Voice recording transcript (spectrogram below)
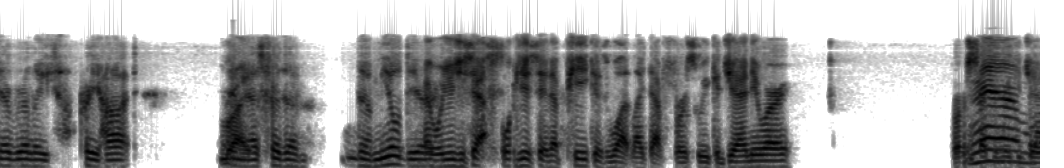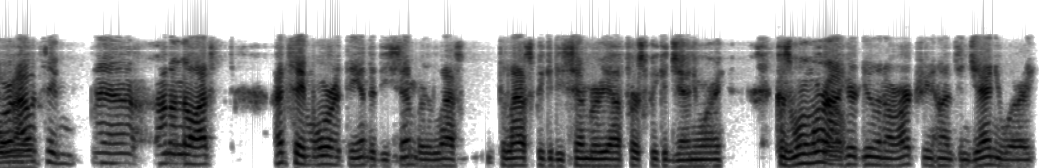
they're really pretty hot. Right. And as for the the mule deer, And would you say what would you say the peak is what like that first week of January? First second nah, week of more. January. I would say uh, I don't know. I'd I'd say more at the end of December, the last the last week of December, yeah, first week of January. Because when we're Yeah. out here doing our archery hunts in January,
